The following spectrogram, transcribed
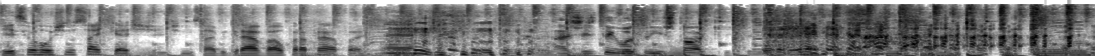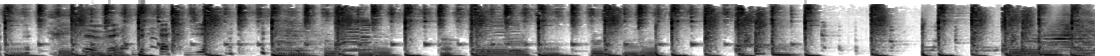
Esse é o host do SciCast, gente. Não sabe gravar o próprio rapaz. a gente tem outro em estoque. É verdade.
